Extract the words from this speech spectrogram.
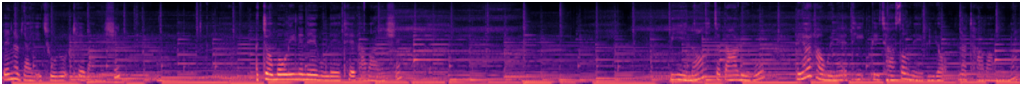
ပန်းငံပြားရည်အချို့တို့ထည့်ပါမယ်ရှင်အကြုံမုံလေးနည်းနည်းကိုလည်းထည့်ထားပါတယ်ရှင် ပြီးရင်တော့စက်သားတွေကိုအရထောင်ဝင်တဲ့အထိတေချာစုပ်နေပြီးတော့နှက်ထားပါမယ်နော်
